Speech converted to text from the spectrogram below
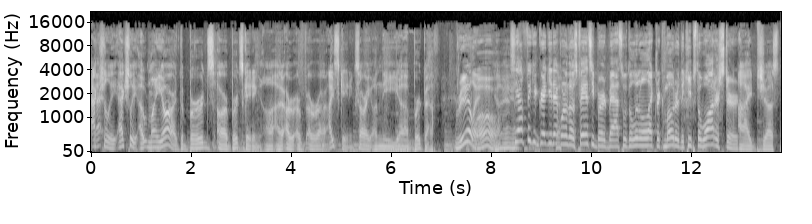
Actually, actually, out in my yard, the birds are bird skating, uh, are, are, are uh, ice skating. Sorry, on the uh, bird bath. really? Whoa. Yeah, yeah, yeah. See, I figured, Greg, you'd have one of those fancy bird baths with a little electric motor that keeps the water stirred. I just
